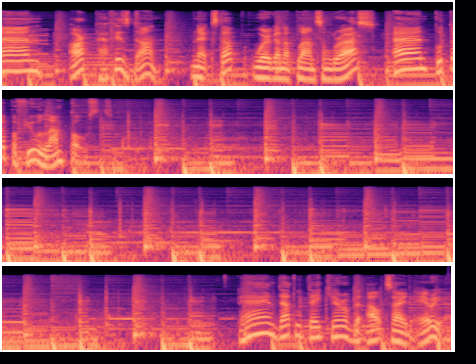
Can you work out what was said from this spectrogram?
And our path is done. Next up, we're gonna plant some grass and put up a few lampposts. and that will take care of the outside area.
